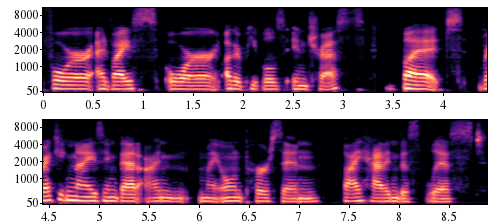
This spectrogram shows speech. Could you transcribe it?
for advice or other people's interests but recognizing that i'm my own person by having this list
